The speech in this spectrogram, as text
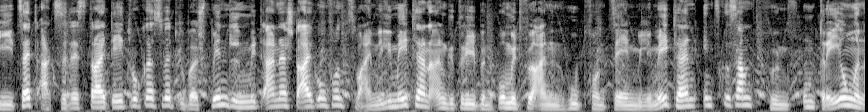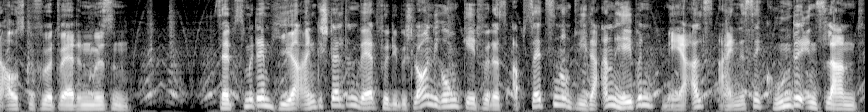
die Z-Achse des 3D-Druckers wird über Spindeln mit einer Steigung von 2mm angetrieben, womit für einen Hub von 10mm insgesamt 5 Umdrehungen ausgeführt werden müssen. Selbst mit dem hier eingestellten Wert für die Beschleunigung geht für das Absetzen und Wiederanheben mehr als eine Sekunde ins Land.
